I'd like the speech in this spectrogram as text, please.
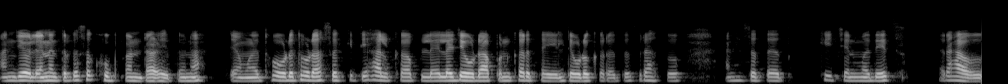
आणि जेवल्यानंतर कसं खूप कंटाळा येतो ना. त्यामुळे थोडं थोडं असं किती हलकं आपल्याला जेवढं आपण करता येईल तेवढं करतच राहतो. आणि सतत किचनमध्येच राहावं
